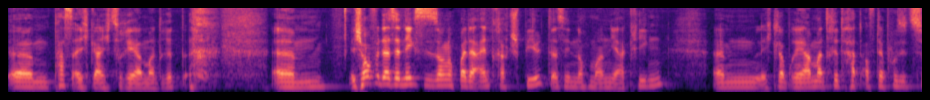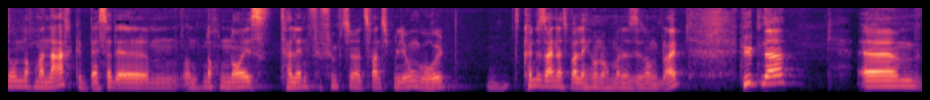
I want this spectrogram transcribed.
Ähm, passt eigentlich gar nicht zu Real Madrid. ähm, ich hoffe, dass er nächste Saison noch bei der Eintracht spielt, dass sie ihn noch mal ein Jahr kriegen. Ähm, ich glaube, Real Madrid hat auf der Position noch mal nachgebessert ähm, und noch ein neues Talent für 15 oder 20 Millionen geholt. Es könnte sein, dass Vallejo noch mal eine Saison bleibt. Hübner ähm,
